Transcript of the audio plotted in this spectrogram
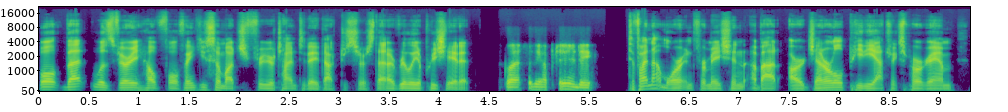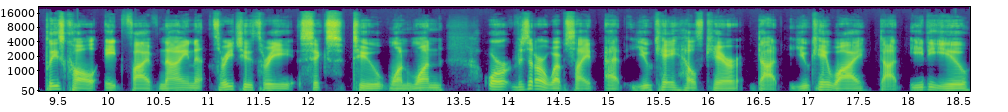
Well, that was very helpful. Thank you so much for your time today, Dr. Sirstedt. I really appreciate it. Glad for the opportunity. To find out more information about our general pediatrics program, please call 859 323 6211 or visit our website at ukhealthcare.uky.edu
